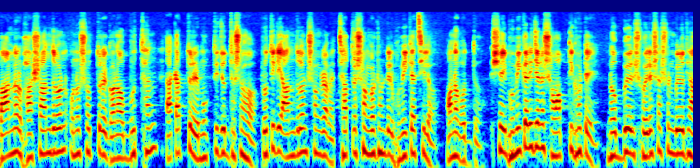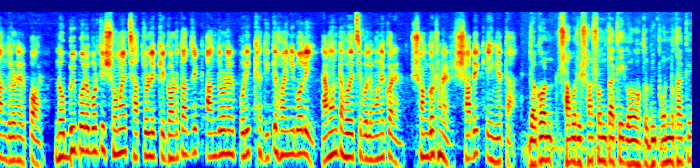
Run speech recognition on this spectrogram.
বায়ান্নর ভাষা আন্দোলন উনসত্তরের গণ অভ্যুত্থান, একাত্তরের মুক্তিযুদ্ধ সহ প্রতিটি আন্দোলন সংগ্রামে ছাত্র সংগঠনটির ভূমিকা ছিল অনবদ্য। সেই ভূমিকারই যেন সমাপ্তি ঘটে নব্বইয়ের স্বৈরশাসন বিরোধী আন্দোলনের পর। নব্বই পরবর্তী সময়ে ছাত্রলীগকে গণতান্ত্রিক আন্দোলনের পরীক্ষা দিতে হয়নি বলেই এমনটা হয়েছে বলে মনে করেন সংগঠনের সাবেক এই নেতা। যখন সামরিক শাসন থাকে, গণতন্ত্র বিপন্ন থাকে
